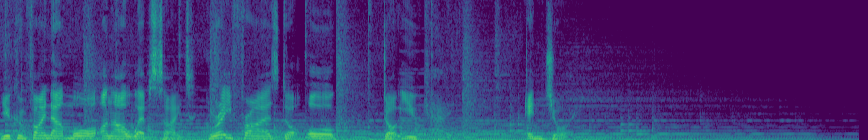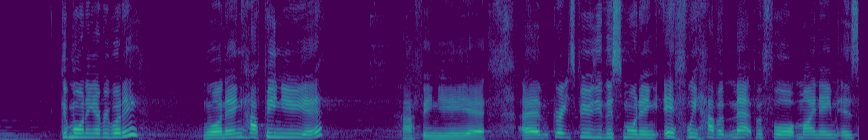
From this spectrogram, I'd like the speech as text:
You can find out more on our website, greyfriars.org.uk. Enjoy. Good morning, everybody. Morning. Happy New Year. Happy New Year. Um, great to be with you this morning. If we haven't met before, my name is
